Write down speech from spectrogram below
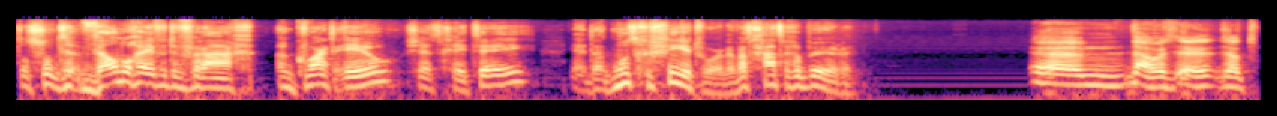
Tot slot wel nog even de vraag. Een kwart eeuw, ZGT. Ja, dat moet gevierd worden. Wat gaat er gebeuren? Ehm, nou, eh, dat,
